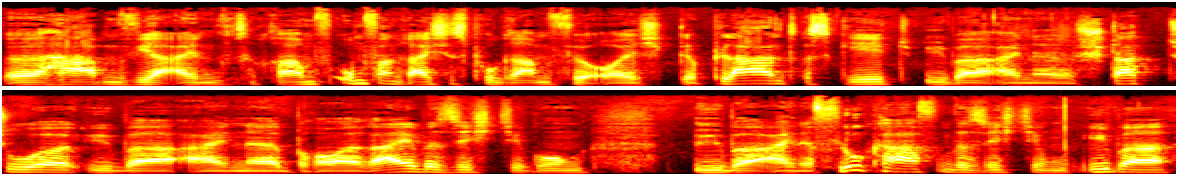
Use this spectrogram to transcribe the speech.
äh, haben wir ein umfangreiches Programm für euch geplant. Es geht über eine Stadttour, über eine Brauereibesichtigung, über eine Flughafenbesichtigung, über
